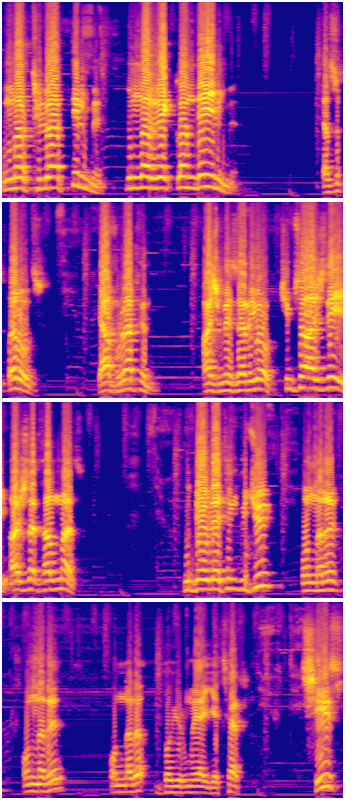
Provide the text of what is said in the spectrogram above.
Bunlar tülat değil mi? Bunlar reklam değil mi? Yazıklar olsun. Ya bırakın. Ac mezarı yok. Kimse aç değil. Acda kalmaz. Bu devletin gücü onları onları onları doyurmaya yeter. Siz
